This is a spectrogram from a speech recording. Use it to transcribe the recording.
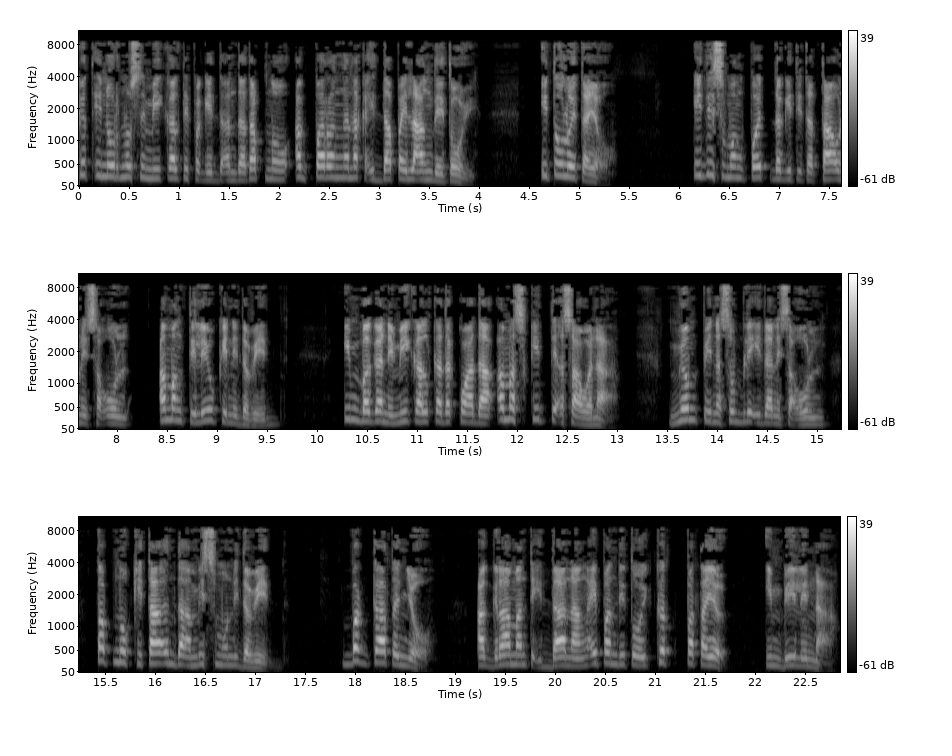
Kat inurnos ni Mikal ti pagidaan datapno agparang nga nakaidda pay laang daytoy. Ituloy tayo. Idi sumangpot dagiti tattao ni Saul amang tiliw kini David, imbaga ni Mikal kadakwada amaskit ti asawa na. Ngam pinasubli ida ni Saul, tapno kitaan da mismo ni David. Bagkatan nyo, agraman ti idana nga ipanditoy kat patayo, imbilin na.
